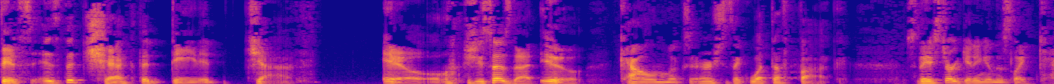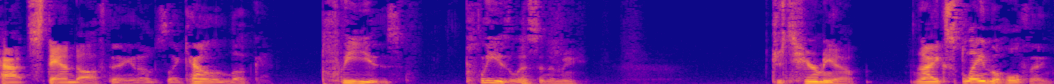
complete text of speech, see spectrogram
this is the chick that dated Jeff. Ew. She says that. Ew. Callan looks at her. She's like, what the fuck? So they start getting in this like cat standoff thing. And I was like, Callan, look, please, please listen to me. Just hear me out. And I explain the whole thing.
